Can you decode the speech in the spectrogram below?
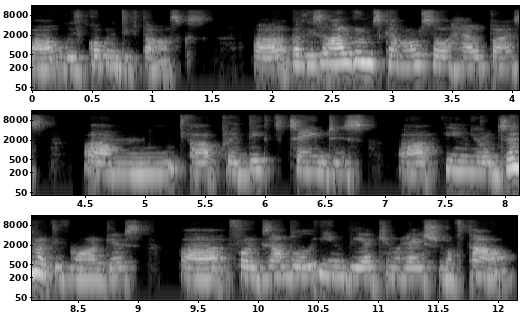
uh, with cognitive tasks. Uh, but these algorithms can also help us um, uh, predict changes in neurodegenerative markers, for example, in the accumulation of tau.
